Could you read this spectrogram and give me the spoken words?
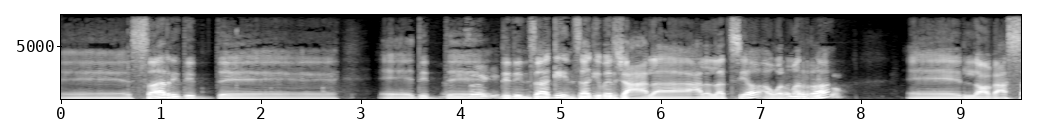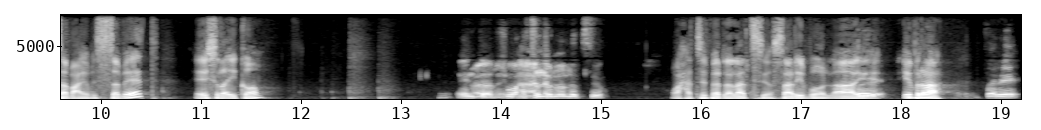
آه، ساري ضد آه، آه، ضد إنزاجي. ضد إنزاجي إنزاجي بيرجع على على لاتسيو أول مرة. آه، اللعبة على السبعة يوم السبت إيش رأيكم؟ انتر شو 1 أنا 0 ب- للاتسيو 1-0 للاتسيو Sarriball آه فريق- إبرا فريق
